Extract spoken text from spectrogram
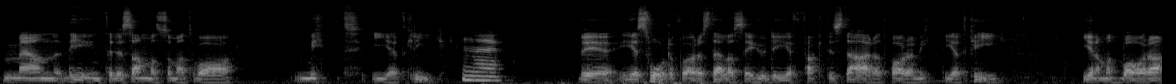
Men det är inte detsamma som att vara mitt i ett krig. Nej. Det är svårt att föreställa sig hur det faktiskt är att vara mitt i ett krig genom att bara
